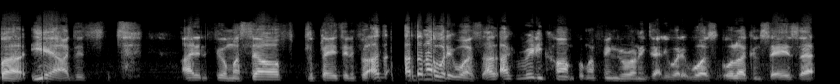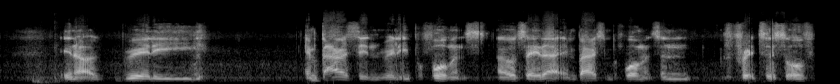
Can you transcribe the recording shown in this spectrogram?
but yeah, I just I didn't feel myself. The players didn't feel. I, I don't know what it was. I, I really can't put my finger on exactly what it was. All I can say is that you know really embarrassing, really performance. I would say that embarrassing performance, and for it to sort of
